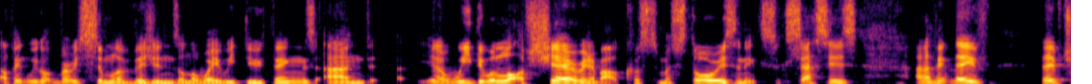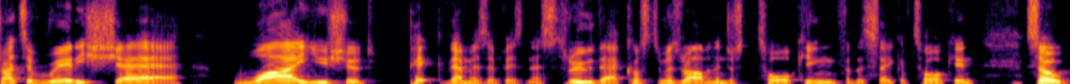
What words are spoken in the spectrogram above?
I think we've got very similar visions on the way we do things, and uh, you know we do a lot of sharing about customer stories and its successes, and I think they've they've tried to really share why you should pick them as a business through their customers rather than just talking for the sake of talking. So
